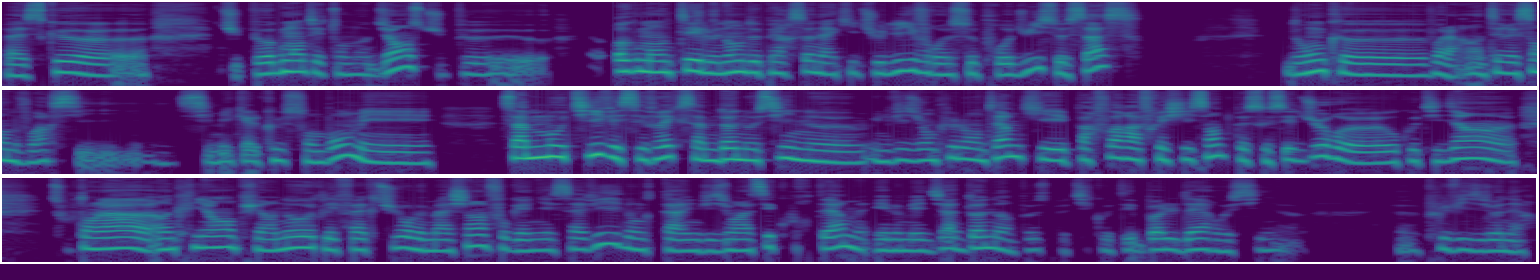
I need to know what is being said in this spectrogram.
Parce que tu peux augmenter ton audience, tu peux augmenter le nombre de personnes à qui tu livres ce produit, ce SaaS. Donc voilà, intéressant de voir si, si mes calculs sont bons, mais ça me motive et c'est vrai que ça me donne aussi une, vision plus long terme qui est parfois rafraîchissante parce que c'est dur au quotidien, tout le temps là, un client, puis un autre, les factures, le machin, il faut gagner sa vie. Donc tu as une vision assez court terme et le média donne un peu ce petit côté bol d'air aussi, plus visionnaire.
